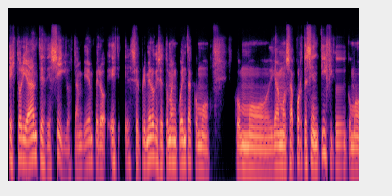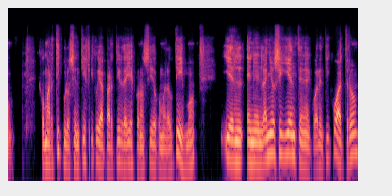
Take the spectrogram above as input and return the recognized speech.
historia antes de siglos también, pero es, es, el primero que se toma en cuenta como, como digamos, aporte científico y como como artículo científico y a partir de ahí es conocido como el autismo. Y en, el año siguiente, en el 44,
